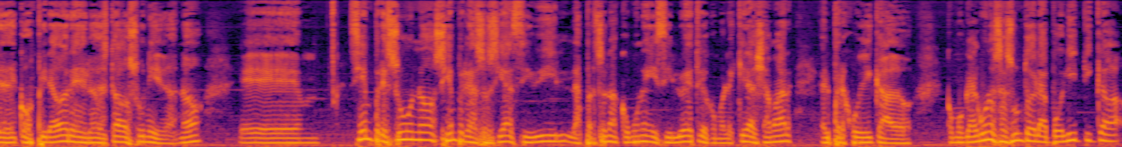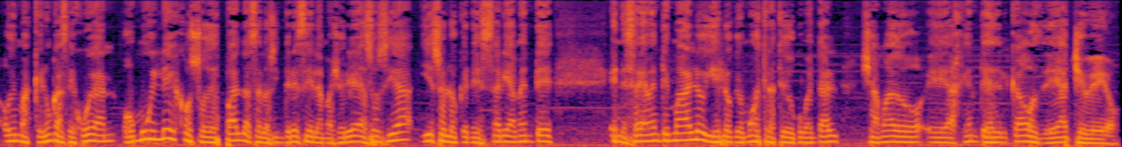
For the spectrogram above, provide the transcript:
desde conspiradores de los Estados Unidos, ¿no? Eh, siempre es uno, siempre la sociedad civil, las personas comunes y silvestres, como les quiera llamar, el perjudicado. Como que algunos asuntos de la política hoy más que nunca se juegan o muy lejos o de espaldas a los intereses de la mayoría de la sociedad y eso es lo que necesariamente es necesariamente malo y es lo que muestra este documental llamado eh, Agentes del Caos de HBO.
